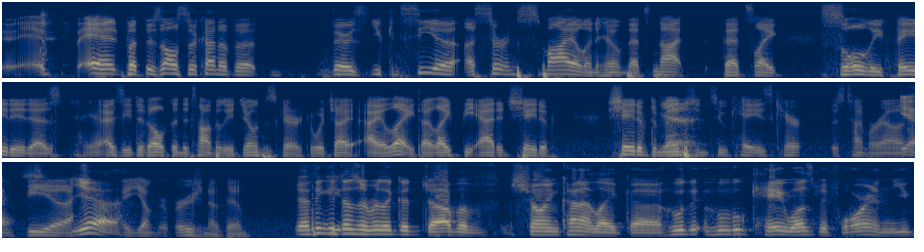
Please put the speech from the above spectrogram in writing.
eh, and but there's also kind of a there's you can see a, a certain smile in him that's not that's like slowly faded as as he developed into Tommy Lee Jones's character which I I liked I liked the added shade of shade of dimension to Kay's character this time around Yes. via Yeah. a younger version of him Yeah, I think he does a really good job of showing kind of like uh, who the, who Kay was before, and you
